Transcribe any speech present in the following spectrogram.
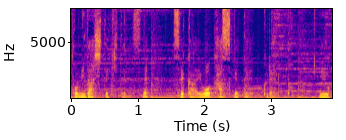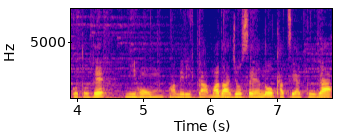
飛び出してきてですね世界を助けてくれるということで日本アメリカまだ女性の活躍が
